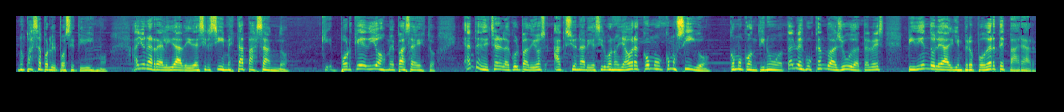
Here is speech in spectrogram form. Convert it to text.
No pasa por el positivismo. Hay una realidad y decir, sí, me está pasando. ¿qué- ¿por qué Dios me pasa esto? Antes de echarle la culpa a Dios, accionar y decir, bueno, ¿y ahora cómo, cómo sigo? ¿Cómo continúo? Tal vez buscando ayuda, tal vez pidiéndole a alguien, pero poderte parar.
